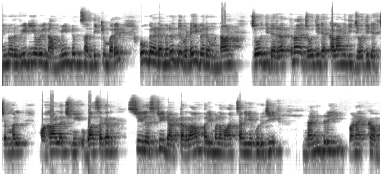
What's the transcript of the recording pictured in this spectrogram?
இன்னொரு வீடியோவில் நாம் மீண்டும் சந்திக்கும் வரை உங்களிடமிருந்து விடைபெறும் நான் ஜோதிட ரத்னா ஜோதிட கலாநிதி ஜோதிட செம்மல் மகாலட்சுமி உபாசகர் ஸ்ரீலஸ்ரீ டாக்டர் ராம் பரிமளம் ஆச்சாரிய குருஜி. நன்றி வணக்கம்.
